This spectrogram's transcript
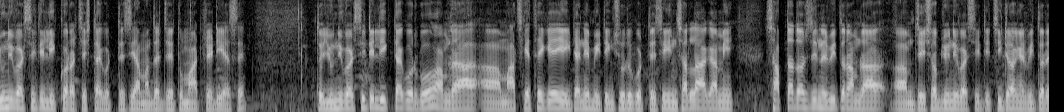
ইউনিভার্সিটি লিগ করার চেষ্টা করতেছি। আমাদের যেহেতু মাঠ রেডি আছে। তো ইউনিভার্সিটি লিগটা করব। আমরা আম, আজকে থেকে এইটা নিয়ে মিটিং শুরু করতেছি। ইনশাল্লাহ আগামী সপ্তাহ দশ দিনের ভিতর আমরা যেসব ইউনিভার্সিটি চিটাংয়ের ভিতরে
